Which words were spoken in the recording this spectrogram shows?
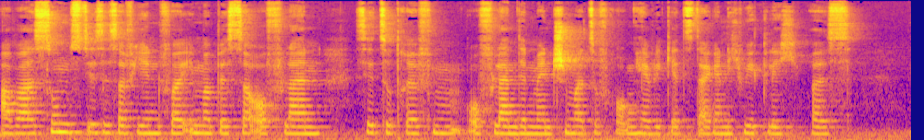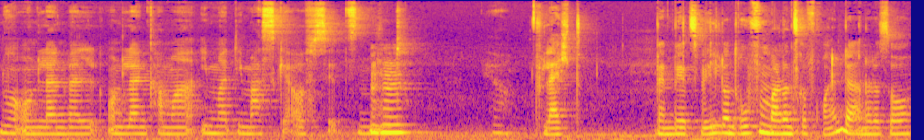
Aber sonst ist es auf jeden Fall immer besser, offline sie zu treffen, offline den Menschen mal zu fragen, hey, wie geht's dir eigentlich wirklich, als nur online, weil online kann man immer die Maske aufsetzen. Mhm. Vielleicht, wenn wir jetzt will und rufen mal unsere Freunde an oder so.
